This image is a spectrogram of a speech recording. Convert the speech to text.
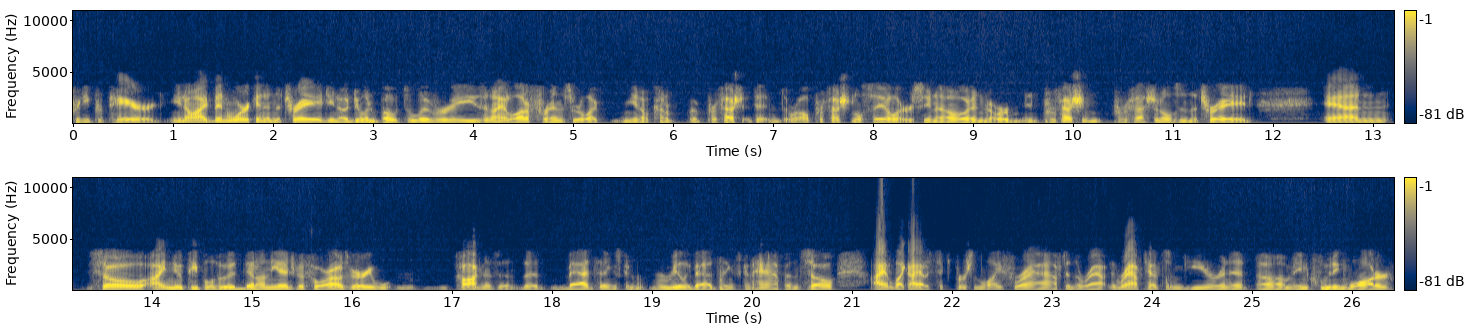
pretty prepared. You know, I'd been working in the trade, you know, doing boat deliveries, and I had a lot of friends who were like, you know, kind of profession. They were all professional sailors, you know, and or profession professionals in the trade. And so I knew people who had been on the edge before. I was very cognizant that bad things can really bad things can happen. So I had like I had a six person life raft and the raft the raft had some gear in it, um, including water,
